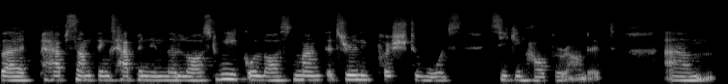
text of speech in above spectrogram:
but perhaps something's happened in the last week or last month that's really pushed towards seeking help around it. Um,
